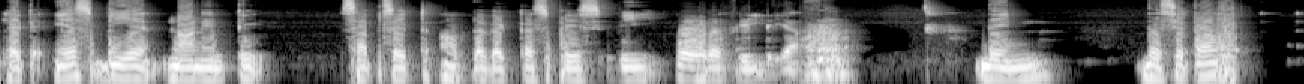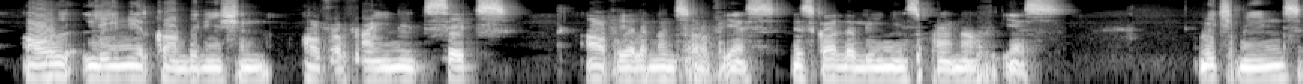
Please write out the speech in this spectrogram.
Let S be a non-empty subset of the vector space V over a field F. Then the set of all linear combination of a finite sets of elements of S is called a linear span of S, which means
